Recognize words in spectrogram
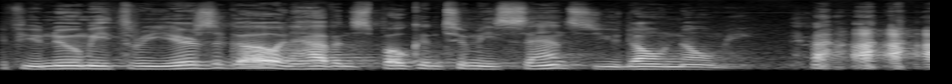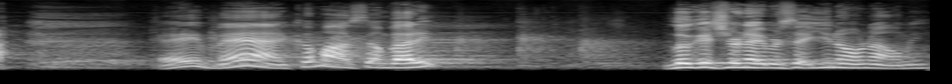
If you knew me three years ago and haven't spoken to me since, you don't know me. Amen. Come on, somebody. Look at your neighbor say, You don't know me.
